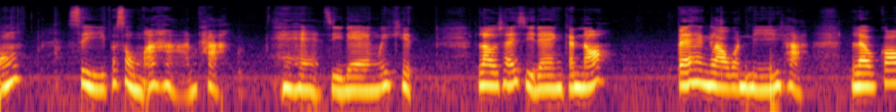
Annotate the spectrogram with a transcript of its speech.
งสีผสมอาหารค่ะแฮ่สีแดงไม่เข็ด เราใช้สีแดงกันเนาะแป้งเราวันนี้ค่ะ แล้วก็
